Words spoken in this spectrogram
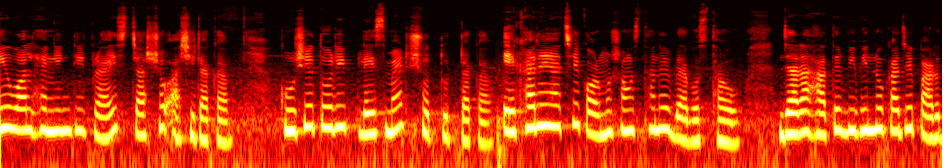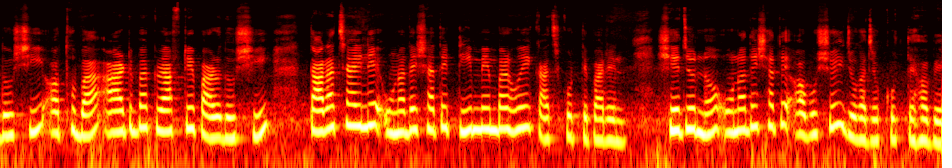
এই ওয়াল হ্যাঙ্গিংটির প্রাইস চারশো আশি টাকা। ক্রুশে তৈরি প্লেসম্যাট সত্তর টাকা। এখানে আছে কর্মসংস্থানের ব্যবস্থাও, যারা হাতের বিভিন্ন কাজে পারদর্শী অথবা আর্ট বা ক্রাফটে পারদর্শী, তারা চাইলে ওনাদের সাথে টিম মেম্বার হয়ে কাজ করতে পারেন। সেজন্য ওনাদের সাথে অবশ্যই যোগাযোগ করতে হবে।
